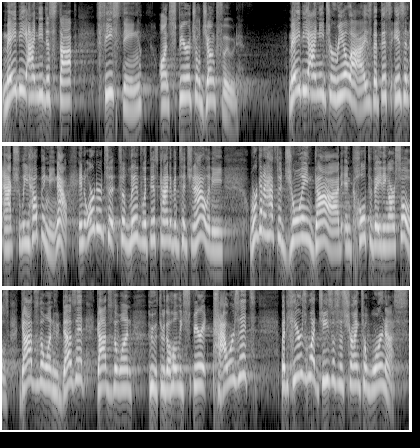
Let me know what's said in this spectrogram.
maybe I need to stop feasting on spiritual junk food. Maybe I need to realize that this isn't actually helping me. Now, in order to, to live with this kind of intentionality, we're going to have to join God in cultivating our souls. God's the one who does it, God's the one who, through the Holy Spirit, powers it. But here's what Jesus is trying to warn us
